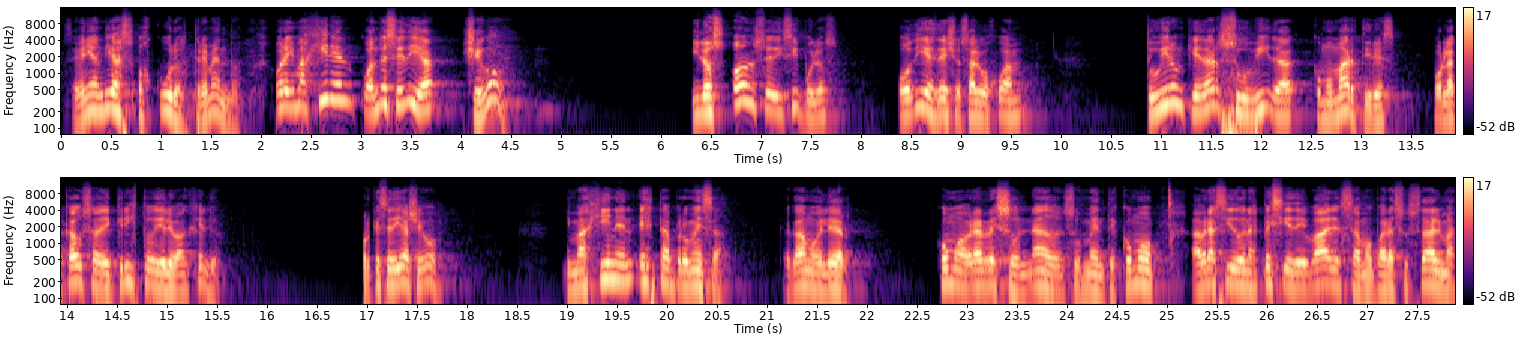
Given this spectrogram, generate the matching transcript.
se venían días oscuros, tremendos. Ahora imaginen cuando ese día llegó. Y los once discípulos o diez de ellos, salvo Juan, tuvieron que dar su vida como mártires por la causa de Cristo y el Evangelio. Porque ese día llegó. Imaginen esta promesa que acabamos de leer, cómo habrá resonado en sus mentes, cómo habrá sido una especie de bálsamo para sus almas,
